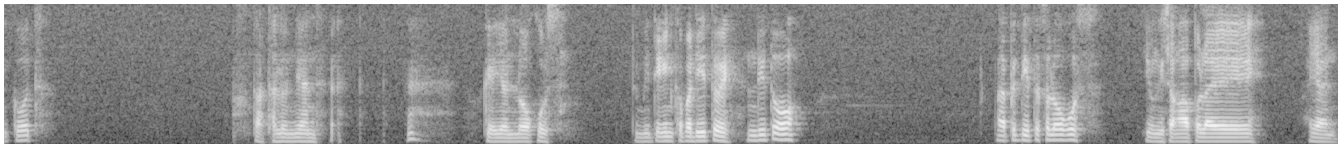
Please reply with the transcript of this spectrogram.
Ikot. Tatalon yan. okay, yan locust. Tumitingin ka pa dito eh. Nandito oh. Lapit dito sa locus. Yung isa nga pala eh, ayan,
